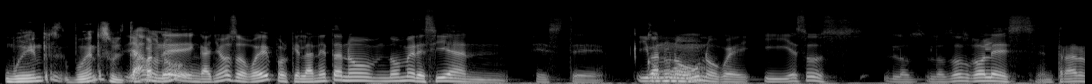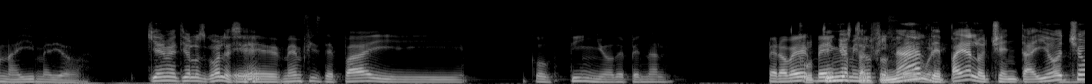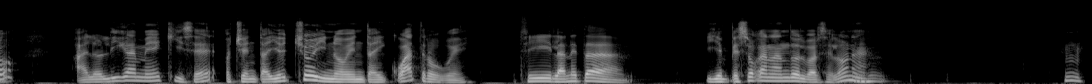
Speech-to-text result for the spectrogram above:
Buen, buen Y resultado, aparte ¿no? engañoso, güey, porque la neta no, no merecían, este, iban ¿Cómo? 1-1, güey. Y esos, los, los dos goles entraron ahí medio... ¿Quién metió los goles, eh? eh, Memphis Depay y Coutinho de penal. Pero ve, Coutinho hasta el fue, final, güey. Depay al 88, a la Liga MX, ¿eh? 88 y 94, güey. Sí, la neta... Y empezó ganando el Barcelona. Hmm.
